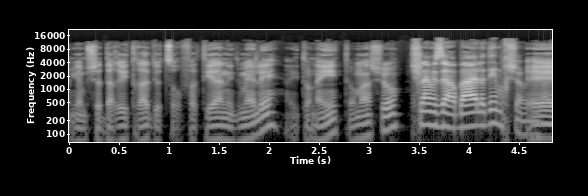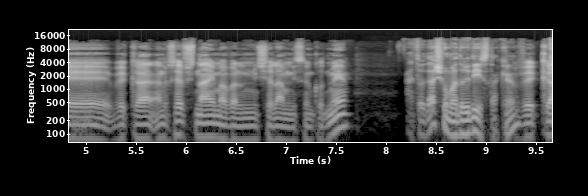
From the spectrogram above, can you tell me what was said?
היא גם שדרית רדיו צרפתייה, נדמה לי, עיתונאית או משהו. יש להם איזה ארבעה ילדים עכשיו. אה, וכאן, אני חושב שניים, אבל משלה מנישואים קודמים. אתה יודע שהוא מדרידיסטה, כן? וכאן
